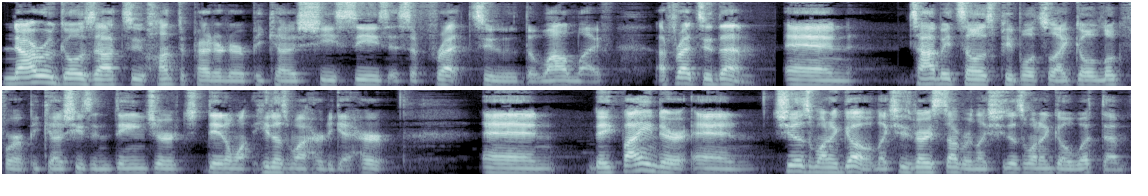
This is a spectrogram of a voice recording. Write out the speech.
Naru goes out to hunt the predator because she sees it's a threat to the wildlife, a threat to them. And Taabe tells people to like go look for her because she's in danger. They don't want he doesn't want her to get hurt. And they find her and she doesn't want to go. Like she's very stubborn, like she doesn't want to go with them.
